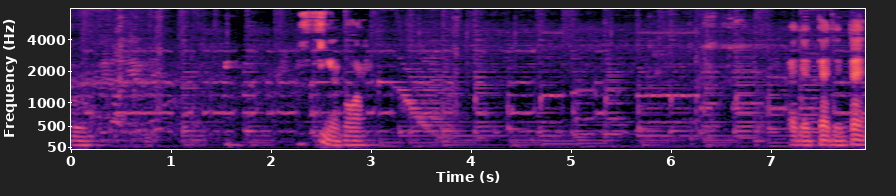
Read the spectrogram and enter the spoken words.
Bro. Lah kawan. Ah, jantan, jantan.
